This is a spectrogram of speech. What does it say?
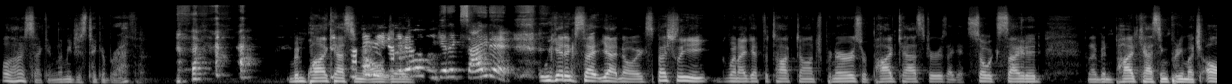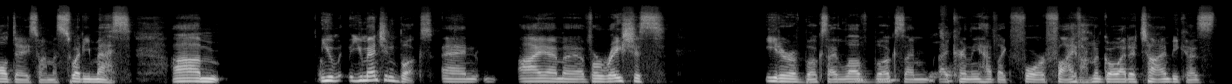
hold on a second. Let me just take a breath been podcasting all day. Know, we get excited. We get excited. Yeah, no, especially when I get to talk to entrepreneurs or podcasters, I get so excited. And I've been podcasting pretty much all day, so I'm a sweaty mess. Um, you you mentioned books, and I am a voracious eater of books. I love mm-hmm. books. I'm I currently have like four or five on the go at a time because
